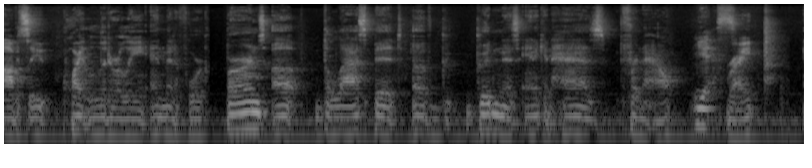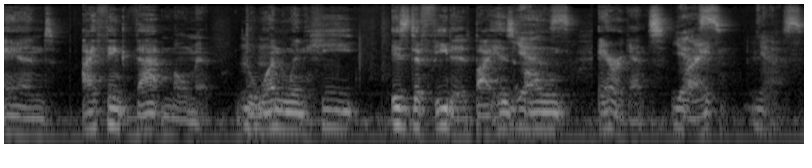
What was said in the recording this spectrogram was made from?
obviously, quite literally and metaphorically, burns up the last bit of g- goodness Anakin has for now, yes right? And I think that moment, the Mhm. one when he is defeated by his Yes. own arrogance, yes right? yes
